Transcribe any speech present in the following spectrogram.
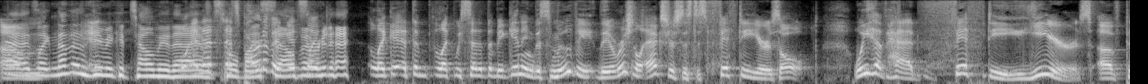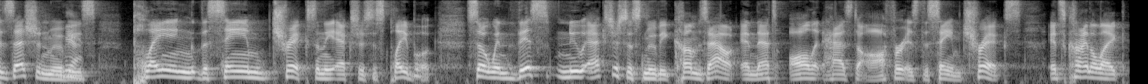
Yeah, it's um, like nothing the demon could tell me that Well, I that's that's told part of it. myself It's every day. like, like at the like we said at the beginning, this movie, the original Exorcist, is 50 years old. We have had 50 years of possession movies playing the same tricks in the Exorcist playbook. So when this new Exorcist movie comes out and that's all it has to offer is the same tricks, it's kind of like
